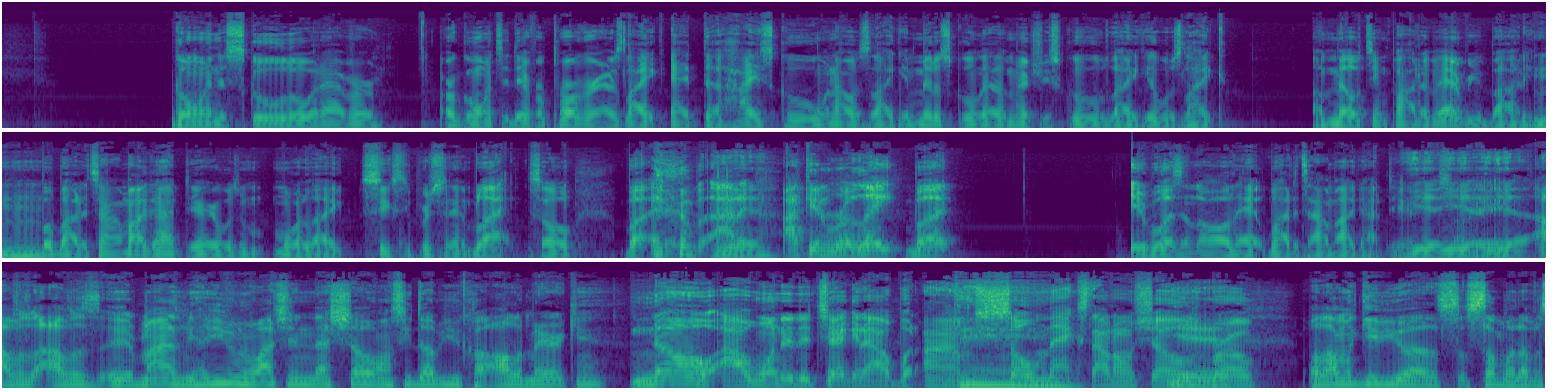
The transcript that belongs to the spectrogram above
going to school or whatever, or going to different programs like at the high school when I was like in middle school and elementary school, like it was like a melting pot of everybody. Mm-hmm. But by the time I got there, it was more like sixty percent black. So, but, but I, Yeah. I can relate, but it wasn't all that by the time I got there. Yeah, So, yeah, yeah. I was, I was. It reminds me. Have you been watching that show on CW called All American? No, I wanted to check it out, but I'm so maxed out on shows, Yeah. bro. Well, I'm gonna give you a somewhat of a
